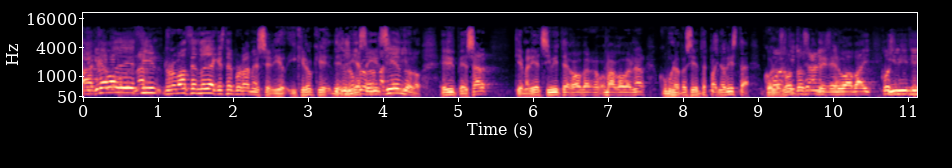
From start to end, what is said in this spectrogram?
Acaba ¿De decir Román Zendoya que este programa es serio y creo que un debería seguir siéndolo. Es decir, pensar que María Chivite va a gobernar como una presidenta españolista con los votos de Constitucionalista. Geroabay y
